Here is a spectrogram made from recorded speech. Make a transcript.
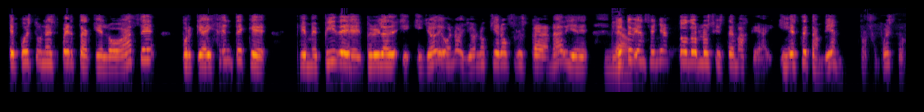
he puesto una experta que lo hace porque hay gente que que me pide, pero y, la y- y yo digo, no, yo no quiero frustrar a nadie. Ya. Yo te voy a enseñar todos los sistemas que hay. Y este también, por supuesto.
